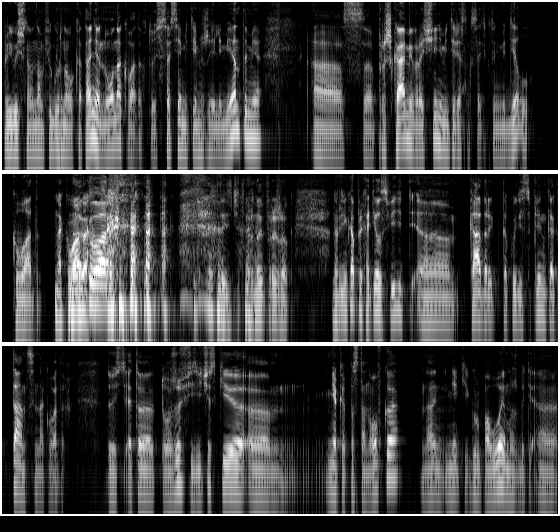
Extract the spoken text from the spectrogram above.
привычного нам фигурного катания, но на квадах, то есть со всеми теми же элементами, а, с прыжками, вращениями. Интересно, кстати, кто-нибудь делал квад? На квадах? На квадах. То есть четверной прыжок. Наверняка приходилось видеть э, кадры такой дисциплины, как танцы на квадах. То есть это тоже физически э, некая постановка, да, некий групповое, может быть, э,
